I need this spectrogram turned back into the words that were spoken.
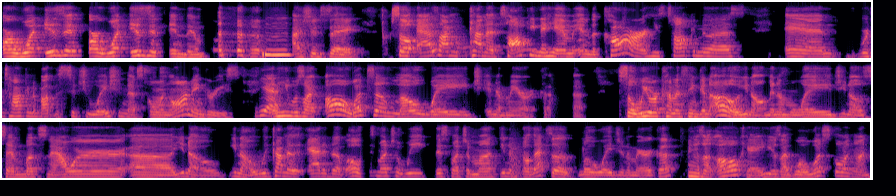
or what isn't or what isn't in them Mhm. i should say so as i'm kind of talking to him in the car he's talking to us and we're talking about the situation that's going on in greece Yeah. and he was like oh what's a low wage in america so we were kind of thinking oh you know minimum wage you know seven bucks an hour uh you know you know we kind of added up oh this much a week this much a month you know that's a low wage in america. He was like oh okay. He was like well what's going on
